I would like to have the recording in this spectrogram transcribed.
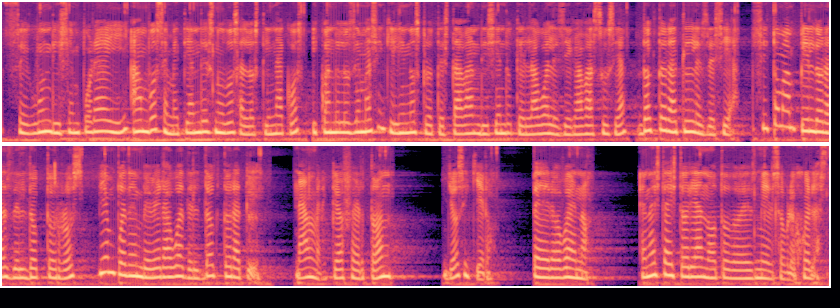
Según dicen por ahí, ambos se metían desnudos a los tinacos y cuando los demás inquilinos protestaban diciendo que el agua les llegaba sucia, Dr. Atle les decía, si toman píldoras del Dr. Ross, bien pueden beber agua del Dr. Atle. ¡Hombre, qué ofertón! Yo sí quiero. Pero bueno, en esta historia no todo es miel sobre hojuelas.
